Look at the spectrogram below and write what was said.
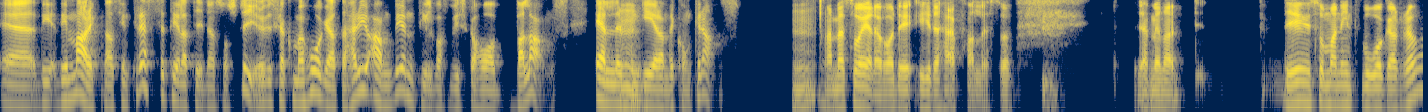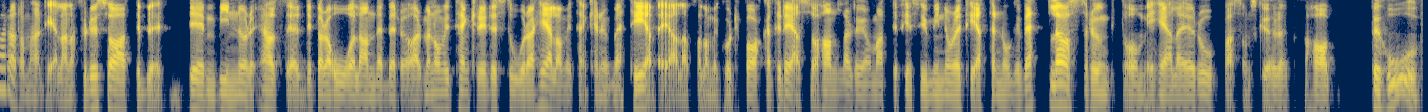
det, det, är marknadsintresset hela tiden som styr. Vi ska komma ihåg att det här är ju anledningen till varför vi ska ha balans eller mm. fungerande konkurrens. Mm. Ja, men så är det och det, i det här fallet så, jag menar, det är ju som man inte vågar röra de här delarna, för du sa att det, det minor, alltså det är bara Åland det berör, men om vi tänker i det stora hela, om vi tänker nu med tv i alla fall, om vi går tillbaka till det, så handlar det om att det finns ju minoriteter något vettlöst runt om i hela Europa som skulle ha behov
